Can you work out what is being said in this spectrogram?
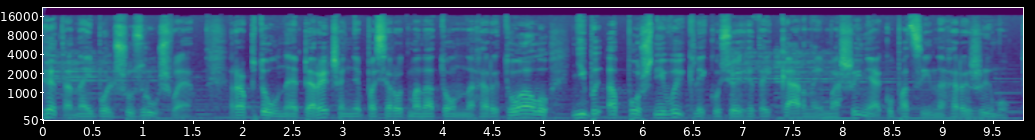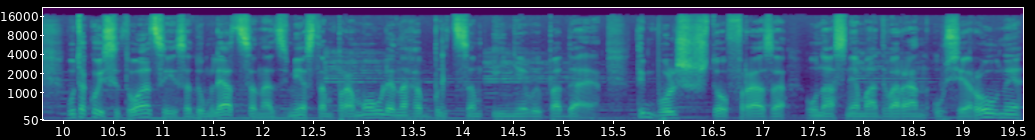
гэта найбольш узрушвае. Раптоўнае пярэчанне пасярод манатоннага рытуалу нібы апошні выклік усёй гэтай карнай машыне акупацыйнага рэжыму. У такой сітуацыі задумляцца над зместам прамоўленага быццам і не выпадае. Тым больш, што фраза «У нас няма дваран усе роўныя»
